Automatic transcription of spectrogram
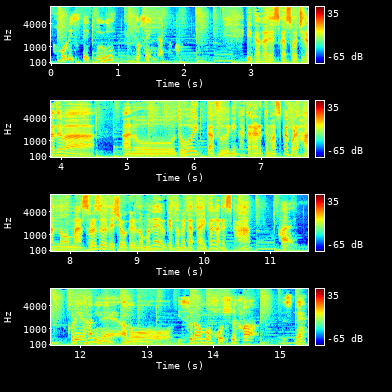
法律的に女性になったと。いかがですか？そちらではあのどういったふうに語られてますか？これ反応、まあ、それぞれでしょうけれどもね受け止め方いかがですか？はい。これやはりねあのイスラム保守派ですね。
